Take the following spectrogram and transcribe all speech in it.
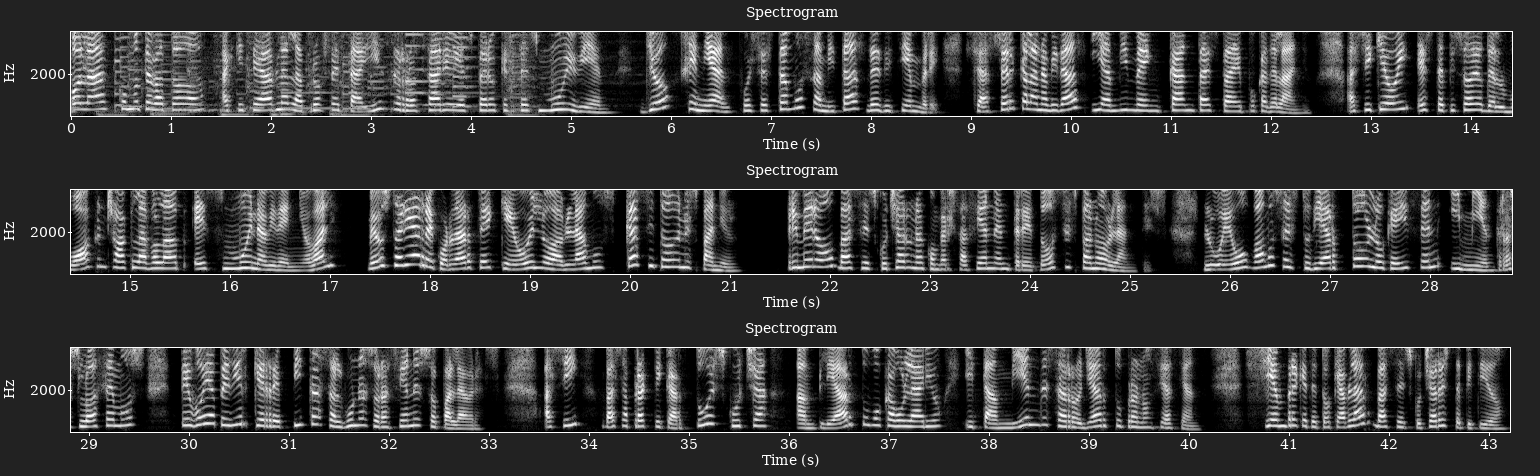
Hola, ¿cómo te va todo? Aquí te habla la profe Thais Rosario y espero que estés muy bien. Yo, genial, pues estamos a mitad de diciembre, se acerca la Navidad y a mí me encanta esta época del año. Así que hoy este episodio del Walk and Talk Level Up es muy navideño, ¿vale? Me gustaría recordarte que hoy lo hablamos casi todo en español. Primero vas a escuchar una conversación entre dos hispanohablantes. Luego vamos a estudiar todo lo que dicen y mientras lo hacemos te voy a pedir que repitas algunas oraciones o palabras. Así vas a practicar tu escucha, ampliar tu vocabulario y también desarrollar tu pronunciación. Siempre que te toque hablar vas a escuchar este pitido.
